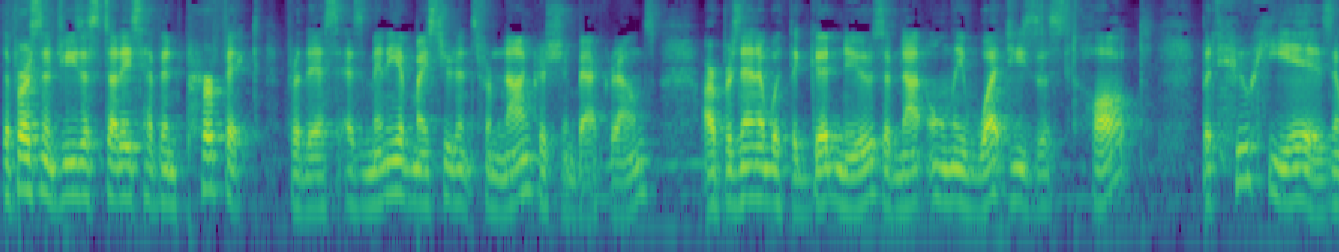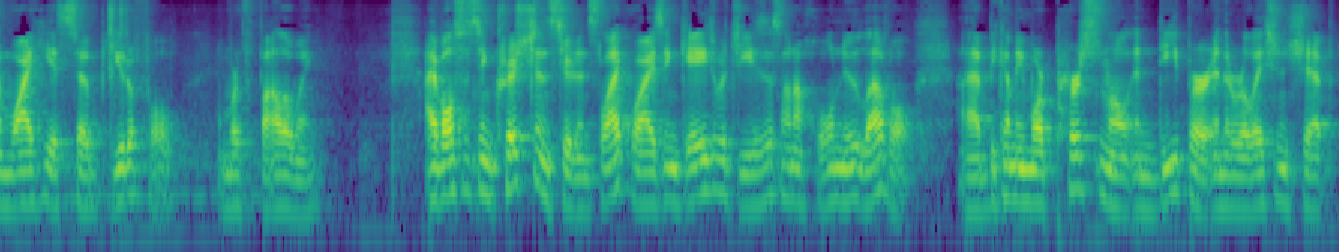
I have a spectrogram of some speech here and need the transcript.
The Person of Jesus studies have been perfect for this, as many of my students from non Christian backgrounds are presented with the good news of not only what Jesus taught, but who he is and why he is so beautiful and worth following. I've also seen Christian students likewise engage with Jesus on a whole new level, uh, becoming more personal and deeper in their relationship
